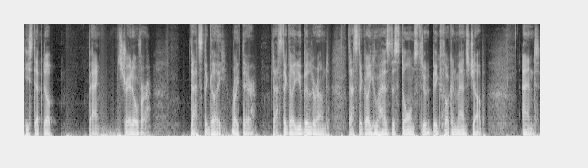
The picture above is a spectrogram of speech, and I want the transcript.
He stepped up, bang, straight over. That's the guy right there. That's the guy you build around. That's the guy who has the stones to do the big fucking man's job. And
